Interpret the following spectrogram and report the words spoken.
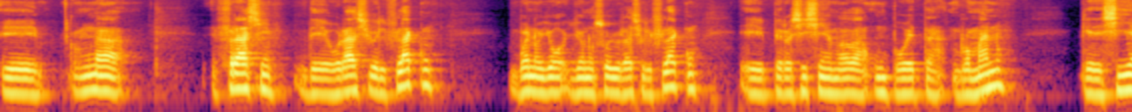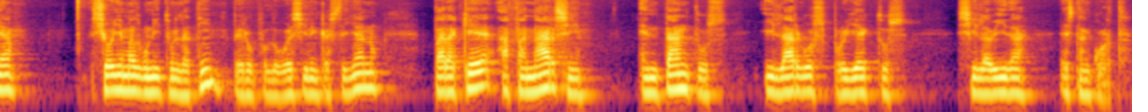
eh, con una frase de Horacio el Flaco. Bueno, yo, yo no soy Horacio el Flaco, eh, pero así se llamaba un poeta romano que decía, se oye más bonito en latín, pero pues lo voy a decir en castellano, ¿para qué afanarse en tantos y largos proyectos si la vida es tan corta.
